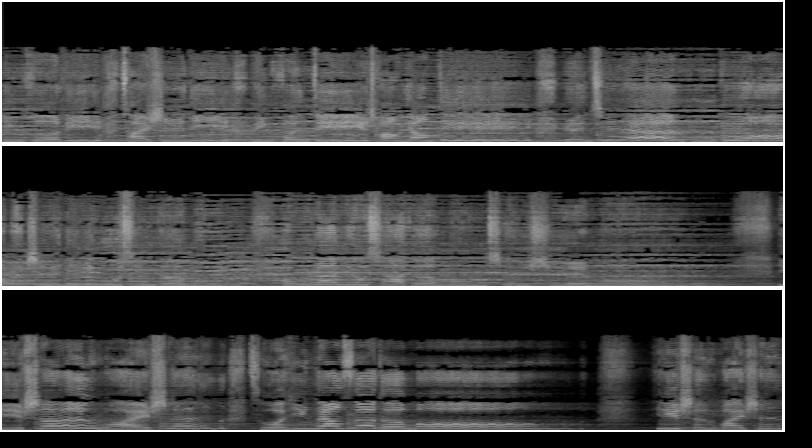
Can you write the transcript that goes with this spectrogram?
银河里才是你灵魂的。徜徉地，人间不过是你无心的梦，偶然留下的梦，尘世梦。一身外身，做银亮色的梦；一身外身，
